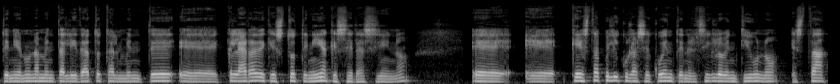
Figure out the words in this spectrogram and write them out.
tenían una mentalidad totalmente eh, clara de que esto tenía que ser así, ¿no? Eh, eh, que esta película se cuente en el siglo XXI está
